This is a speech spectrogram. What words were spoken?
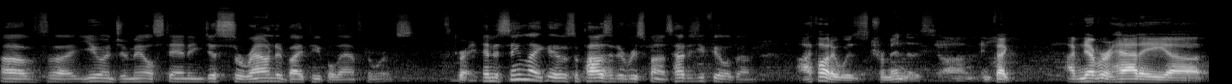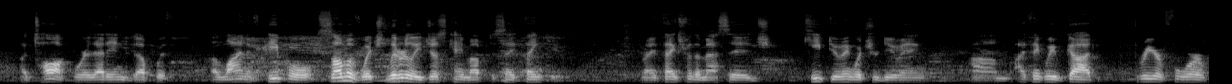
of uh, you and Jamil standing just surrounded by people afterwards. It's great. And it seemed like it was a positive response. How did you feel about it? I thought it was tremendous. Um, in fact, I've never had a, uh, a talk where that ended up with a line of people, some of which literally just came up to say thank you. Right? Thanks for the message. Keep doing what you're doing. Um, I think we've got three or four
